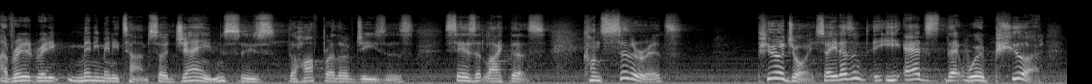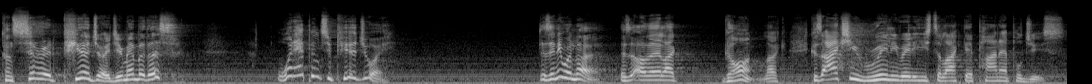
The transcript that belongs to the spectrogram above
I've read it really many, many times. So, James, who's the half brother of Jesus, says it like this Consider it pure joy. So, he doesn't, he adds that word pure. Consider it pure joy. Do you remember this? What happened to pure joy? Does anyone know? Is, are they like gone? Like, because I actually really, really used to like their pineapple juice.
